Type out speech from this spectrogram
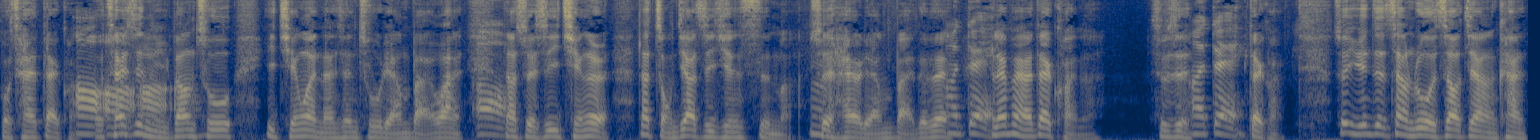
我猜贷款，我猜是女方出一千万，男生出两百万，那所以是一千二，那总价是一千四嘛，所以还有两百，对不对？对，两百还贷款呢。是不是啊？对，贷款。所以原则上，如果照这样看，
